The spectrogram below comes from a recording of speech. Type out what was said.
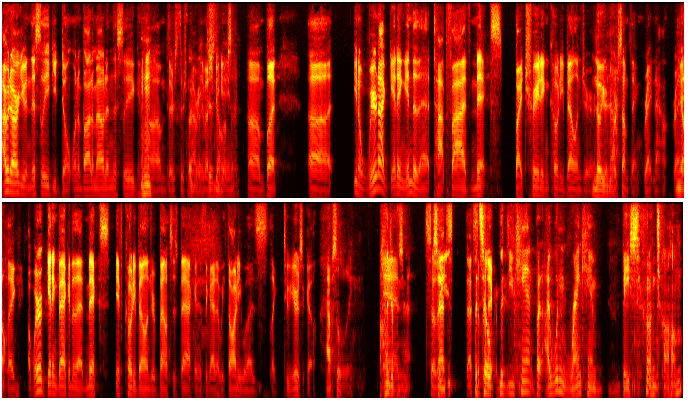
i would argue in this league you don't want to bottom out in this league Mhm. um there's there's not really much There's to no gain um but uh you know we're not getting into that top five mix by trading cody bellinger No, you're not. or something right now right No. like uh, we're getting back into that mix if cody bellinger bounces back and is the guy that we thought he was like two years ago Absolutely. 100%. And so, So you- that's but the so but you can't but I wouldn't rank him based on Tom,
